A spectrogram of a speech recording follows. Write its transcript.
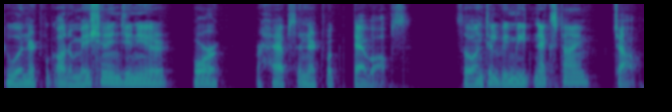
to a network automation engineer or perhaps a network DevOps. So until we meet next time, ciao.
